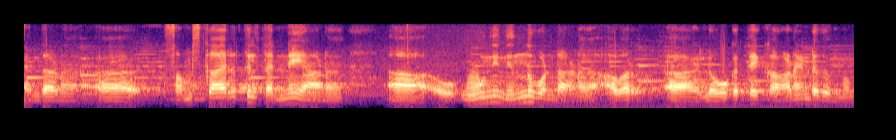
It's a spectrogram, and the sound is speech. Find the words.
എന്താണ് സംസ്കാരത്തിൽ തന്നെയാണ് ഊന്നി നിന്നുകൊണ്ടാണ് അവർ ലോകത്തെ കാണേണ്ടതെന്നും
